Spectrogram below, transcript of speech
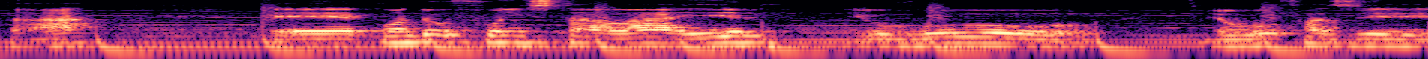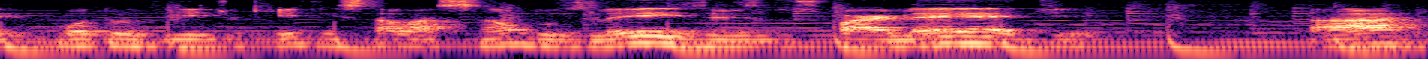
tá? É, quando eu for instalar ele, eu vou eu vou fazer outro vídeo aqui de instalação dos lasers, dos par LED, tá?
